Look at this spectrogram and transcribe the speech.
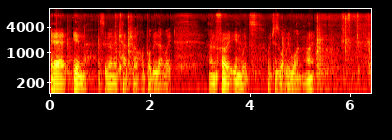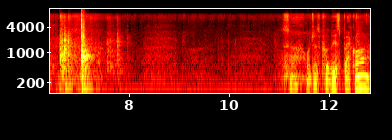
air in. This is going to capture, or probably that way, and throw it inwards, which is what we want, right? So we'll just put this back on.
